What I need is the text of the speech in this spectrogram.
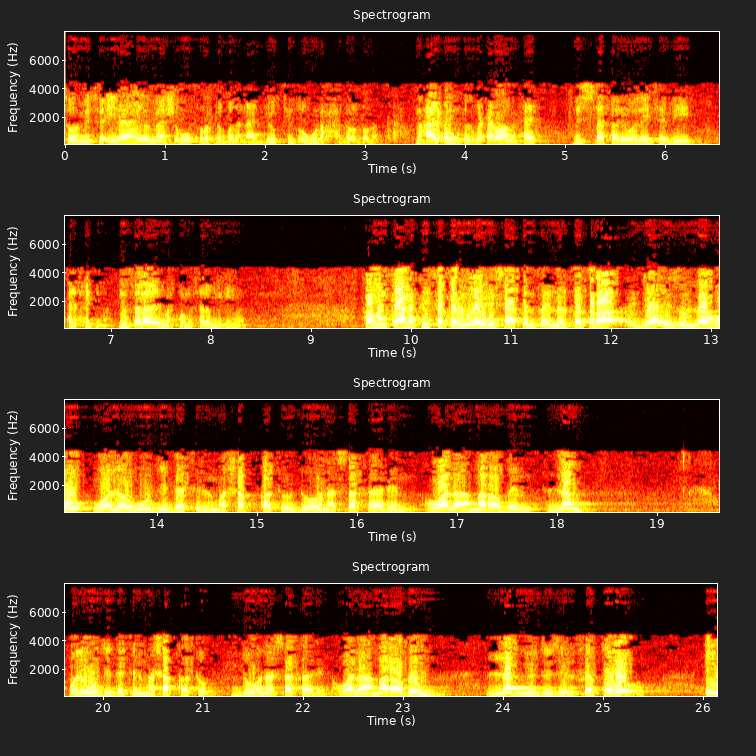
soomaysa ilaahay meesha ugu quruxda badan aad joogtid ugu dhaxdo badan. Maxaa xukunka lagu xiro waa maxay? Bisafari walaysa بالxikma masalada marka waa masalo muhiima. Faman kana fii safari غayri saaqin faina اlfitra jaaئizu lahu walow wujidat اlmashaqaةu duna safari walaa maradi lam. Wlow wujidat اlmashaqaةu duna safari walaa maradi lam yujizi اlfiطru in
